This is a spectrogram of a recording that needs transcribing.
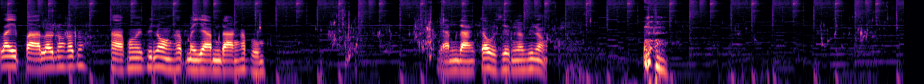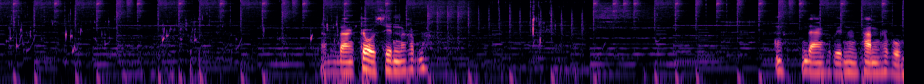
ไล่ปลาแล้วนะครับเนาะพาพ่อแม่พี่น้องครับมายามดังครับผม ยามดังเก้าเซนครับพี่น้องยามดังเก้าเซนนะครับเนาะดังเป็นพันๆครับผม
